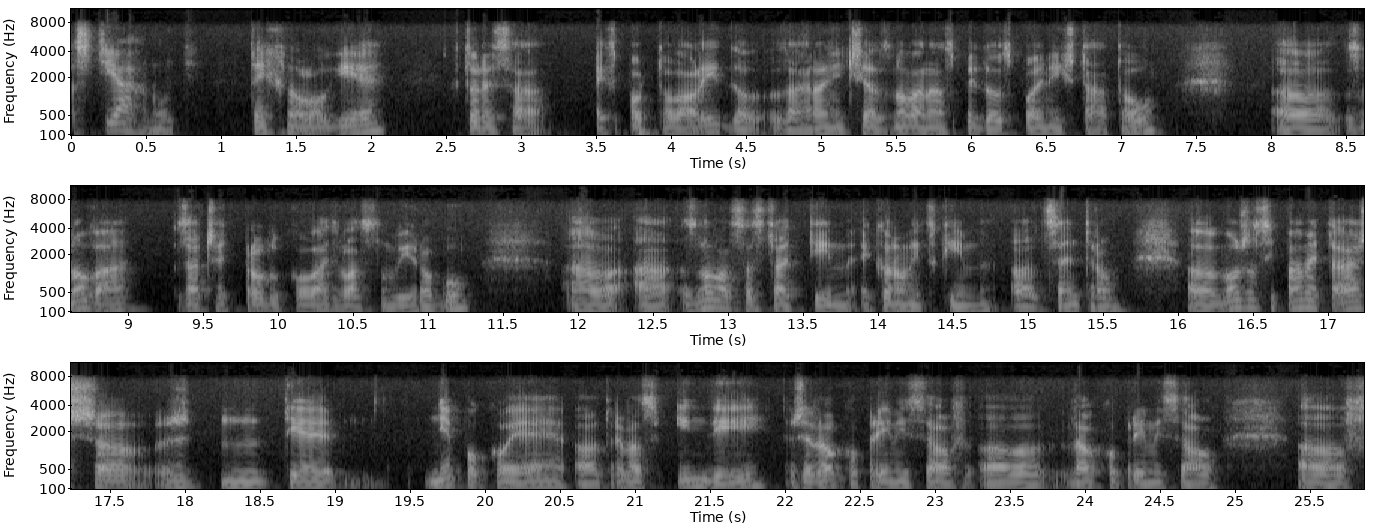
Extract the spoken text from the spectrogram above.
stiahnuť technológie, ktoré sa exportovali do zahraničia, znova naspäť do Spojených štátov, e, znova začať produkovať vlastnú výrobu a znova sa stať tým ekonomickým e, centrom. E, možno si pamätáš, že tie nepokoje treba v Indii, že veľkopriemysel, veľkopriemysel v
